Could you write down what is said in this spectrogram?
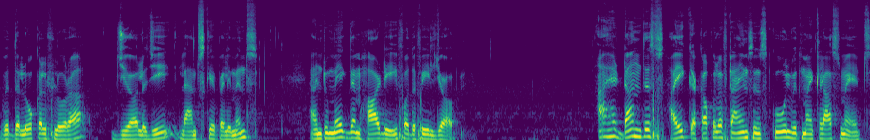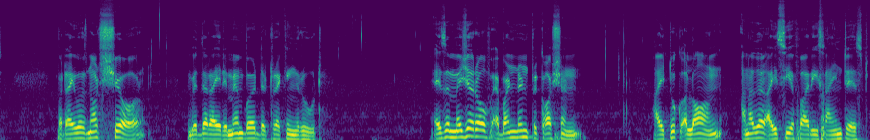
with the local flora, geology, landscape elements, and to make them hardy for the field job. I had done this hike a couple of times in school with my classmates, but I was not sure whether I remembered the trekking route. As a measure of abundant precaution, I took along another ICFRE scientist,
